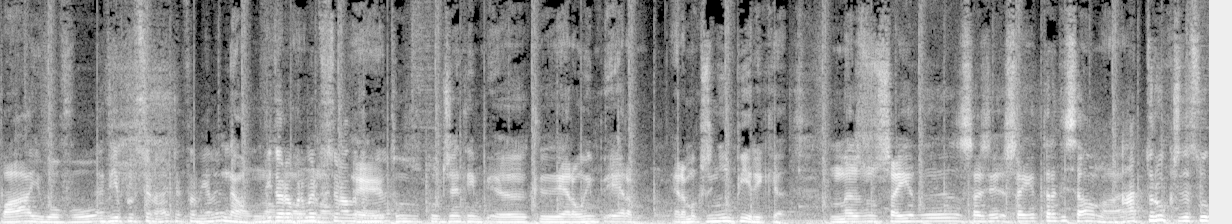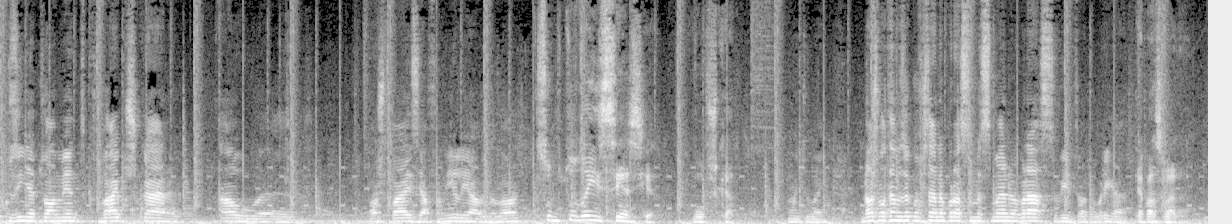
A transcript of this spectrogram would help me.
pai, o avô. Havia profissionais na família? Não. O Vitor é o primeiro não. profissional da é, família? Tudo, tudo gente eh, que eram, era, era uma cozinha empírica, mas cheia de, cheia, de tradição, não é? Há truques da sua cozinha atualmente que vai buscar ao, uh, aos pais e à família aos avós? Sobretudo a essência, vou buscar. Muito bem. Nós voltamos a conversar na próxima semana. Um abraço, Vitor. Obrigado. Até para a semana.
